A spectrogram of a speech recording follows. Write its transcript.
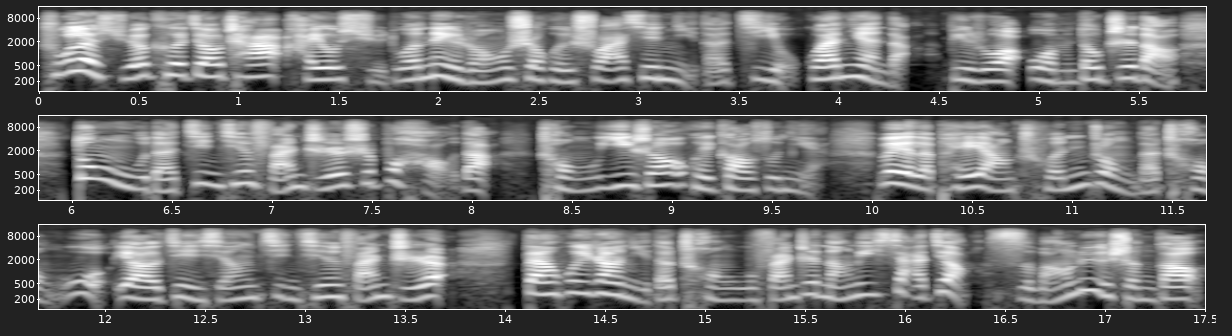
除了学科交叉，还有许多内容是会刷新你的既有观念的。比如，我们都知道动物的近亲繁殖是不好的，宠物医生会告诉你，为了培养纯种的宠物要进行近亲繁殖，但会让你的宠物繁殖能力下降，死亡率升高，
